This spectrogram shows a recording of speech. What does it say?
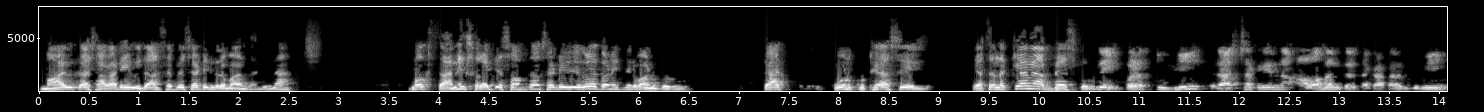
महाविकास आघाडी ही विधानसभेसाठी निर्माण झाली ना. मग स्थानिक स्वराज्य संस्थांसाठी वेगळं गणित निर्माण करू. त्यात कोण कुठे असेल याचा नक्की आम्ही अभ्यास करू. नाही पण तुम्ही राज ठाकरेंना आवाहन करता का? कारण तुम्ही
